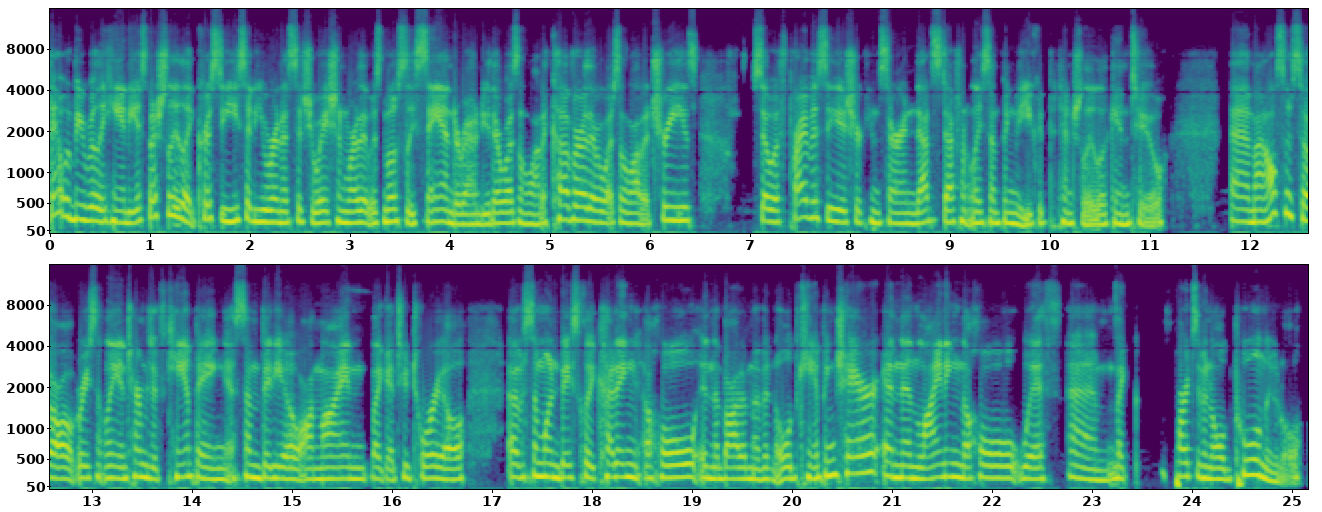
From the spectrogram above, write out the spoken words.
that would be really handy, especially like Christy, you said you were in a situation where there was mostly sand around you. There wasn't a lot of cover, there wasn't a lot of trees. So if privacy is your concern, that's definitely something that you could potentially look into. Um, I also saw recently, in terms of camping, some video online, like a tutorial of someone basically cutting a hole in the bottom of an old camping chair and then lining the hole with um, like parts of an old pool noodle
